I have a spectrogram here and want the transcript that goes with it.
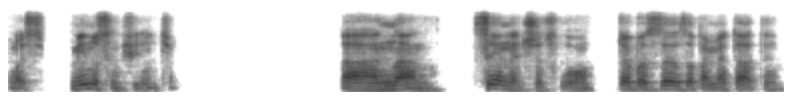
Ось, мінус інфініті. None – це не число, треба запам'ятати.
